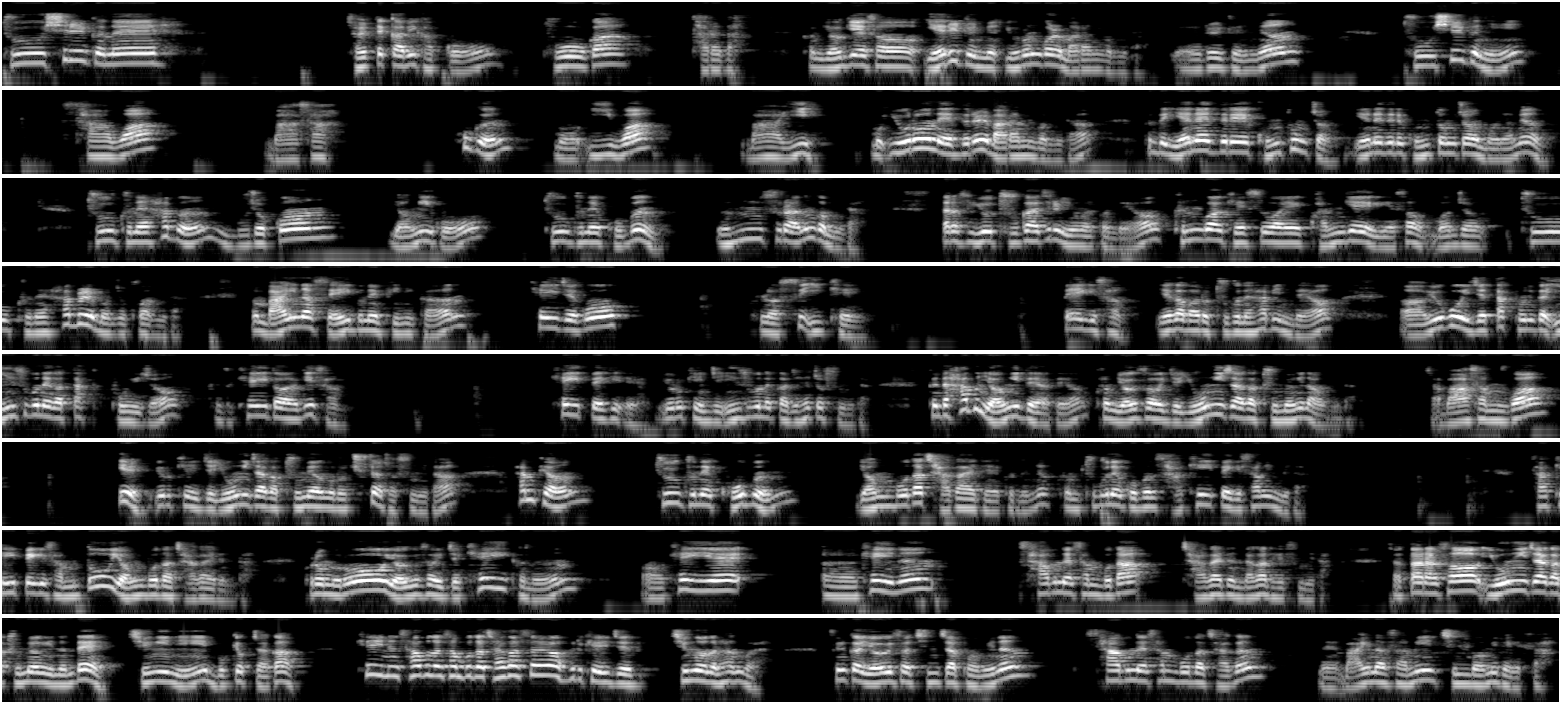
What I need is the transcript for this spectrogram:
두 실근의 절대값이 같고 부호가 다르다. 그럼 여기에서 예를 들면 이런 걸 말하는 겁니다. 예를 들면 두 실근이 4와 마4 혹은 뭐 2와 마2 뭐 이런 애들을 말하는 겁니다. 근데 얘네들의 공통점, 얘네들의 공통점은 뭐냐면 두 근의 합은 무조건 0이고 두 근의 곱은 음수라는 겁니다. 따라서 이 두 가지를 이용할 건데요. 근과 개수와의 관계에 의해서 먼저 두 근의 합을 먼저 구합니다. 그럼 마이너스 a분의 b니까 k제곱 플러스 2k 빼기 3 얘가 바로 두 근의 합인데요. 어, 요거 이제 딱 보니까 인수분해가 딱 보이죠. 그래서 k 더하기 3 k 빼기 1 이렇게 이제 인수분해까지 해줬습니다. 근데 합은 0이 돼야 돼요. 그럼 여기서 이제 용의자가 두 명이 나옵니다. 자, 마3과 1 이렇게 이제 용의자가 두 명으로 추려졌습니다. 한편 두 근의 곱은 0보다 작아야 되거든요. 그럼 두 근의 곱은 4k 빼기 3입니다. 4k 빼기 3은 또 0보다 작아야 된다. 그러므로 여기서 이제 k는 어, k의 어, k는 4분의 3보다 작아야 된다가 되겠습니다. 자, 따라서 용의자가 두 명 있는데 증인이 목격자가 k는 4분의 3보다 작았어요. 이렇게 이제 증언을 한 거야. 그러니까 여기서 진짜 범위는 4분의 3보다 작은 네, 마이너스 3이 진범이 되겠다.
